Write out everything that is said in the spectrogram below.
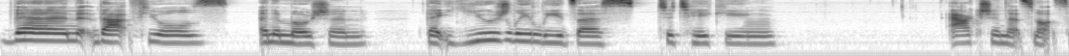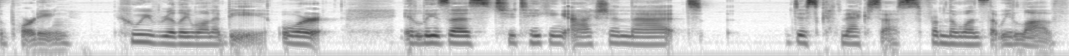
then that fuels an emotion that usually leads us to taking action that's not supporting who we really want to be, or it leads us to taking action that disconnects us from the ones that we love.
